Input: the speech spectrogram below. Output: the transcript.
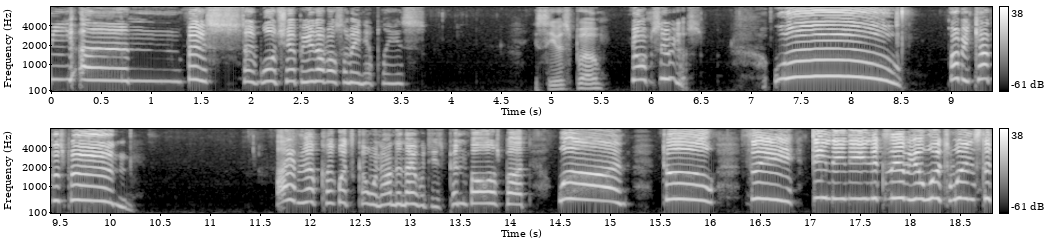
me and face the world champion at WrestleMania, please. You serious, bro? Yeah, I'm serious. Woo! Bobby, count this pin. I have no clue what's going on tonight with these pinfalls, but one, two, three, ding ding ding, Xavier Woods wins the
